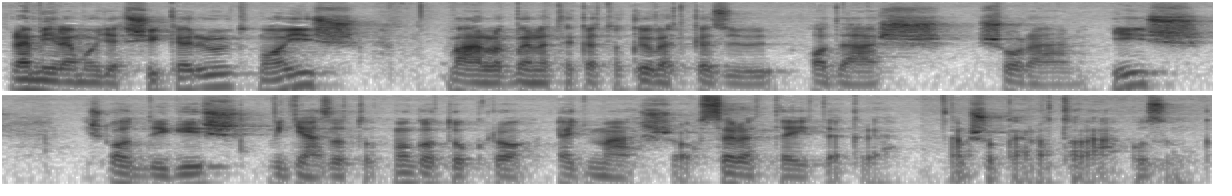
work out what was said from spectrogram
Remélem, hogy ez sikerült ma is. Várlak benneteket a következő adás során is, és addig is vigyázzatok magatokra, egymásra, szeretteitekre. Nem sokára találkozunk.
